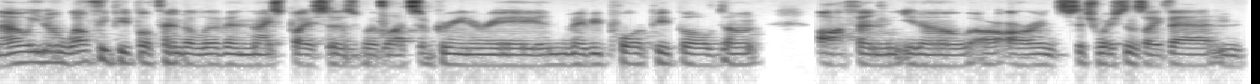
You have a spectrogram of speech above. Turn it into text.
know, you know, wealthy people tend to live in nice places with lots of greenery, and maybe poor people don't often, you know, are, are, in situations like that. And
